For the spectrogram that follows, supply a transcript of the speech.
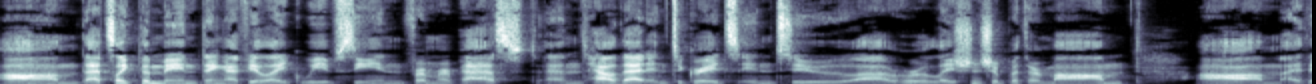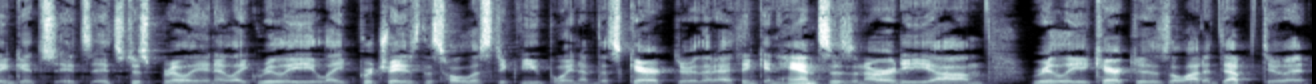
Um, that's like the main thing I feel like we've seen from her past and how that integrates into uh, her relationship with her mom. Um, I think it's it's it's just brilliant. It like really like portrays this holistic viewpoint of this character that I think enhances an already um really character there's a lot of depth to it.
